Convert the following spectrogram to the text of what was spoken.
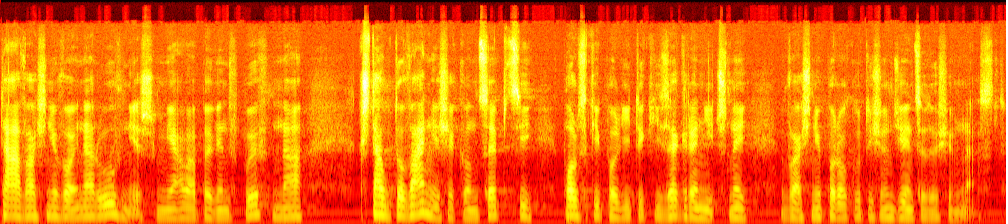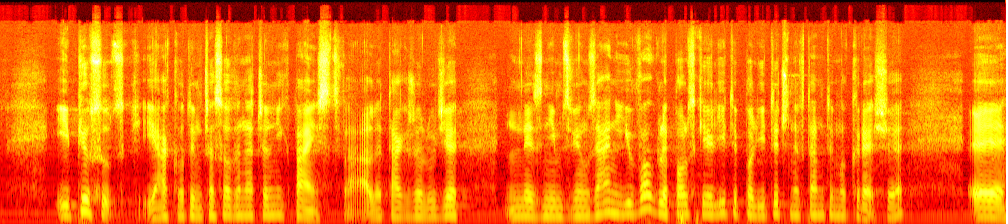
Ta właśnie wojna również miała pewien wpływ na kształtowanie się koncepcji polskiej polityki zagranicznej właśnie po roku 1918. I Piłsudski jako tymczasowy naczelnik państwa, ale także ludzie mm, z nim związani i w ogóle polskie elity polityczne w tamtym okresie, e,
